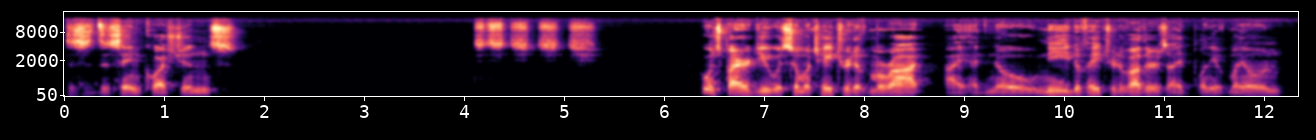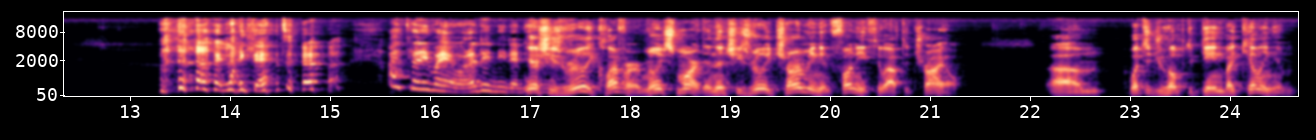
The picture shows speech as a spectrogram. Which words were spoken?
this is the same questions. Who inspired you with so much hatred of Marat? I had no need of hatred of others. I had plenty of my own. I like that. I had plenty of my own. I didn't need any. Yeah, she's really clever and really smart. And then she's really charming and funny throughout the trial. Um, what did you hope to gain by killing him?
